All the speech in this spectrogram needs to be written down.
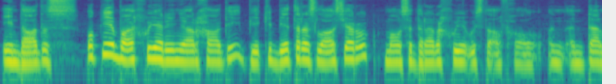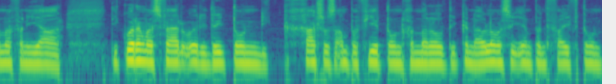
en daar het ook nie 'n baie goeie reënjaar gehad nie, bietjie beter as laas jaar ook, maar ons het regtig goeie oeste afgehaal in in terme van die jaar. Die koring was ver oor die 3 ton, die gars was amper 4 ton gemiddeld, die canola was so 1.5 ton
